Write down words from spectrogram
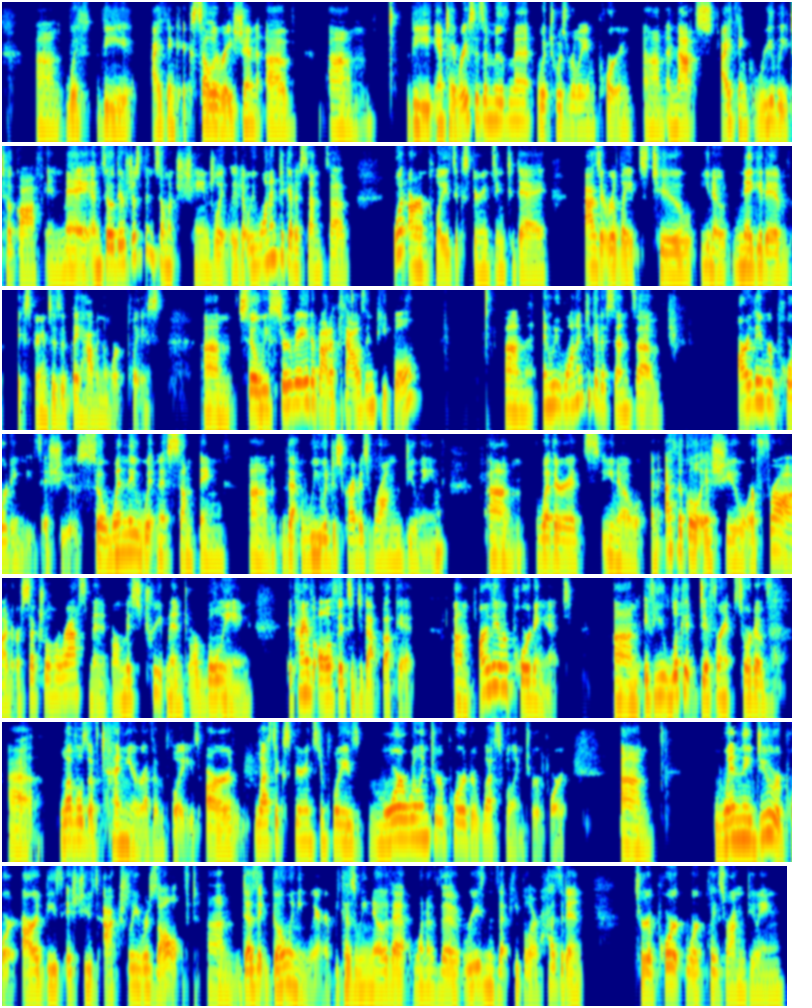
um, with the I think, acceleration of um, the anti-racism movement which was really important um, and that's i think really took off in may. And so there's just been so much change lately that we wanted to get a sense of what are employees experiencing today as it relates to you know negative experiences that they have in the workplace um, so we surveyed about a thousand people um, and we wanted to get a sense of are they reporting these issues so when they witness something um, that we would describe as wrongdoing, um, whether it's you know an ethical issue or fraud or sexual harassment or mistreatment or bullying, it kind of all fits into that bucket. Um, are they reporting it? Um, if you look at different sort of uh, levels of tenure of employees, are less experienced employees more willing to report or less willing to report? Um, when they do report, are these issues actually resolved? Um, does it go anywhere? Because we know that one of the reasons that people are hesitant to report workplace wrongdoing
